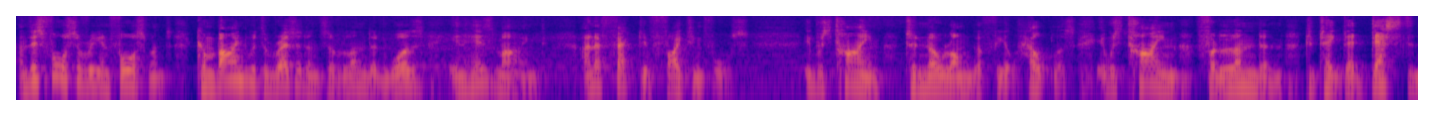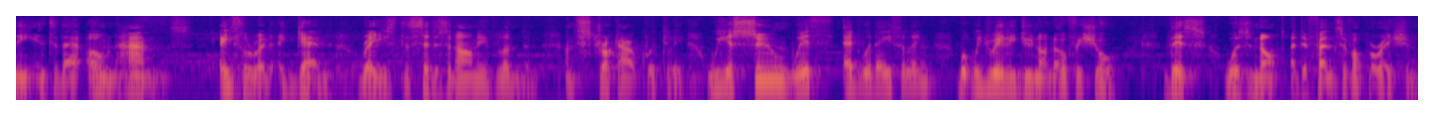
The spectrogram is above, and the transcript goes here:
And this force of reinforcements, combined with the residents of London, was, in his mind, an effective fighting force. It was time to no longer feel helpless. It was time for London to take their destiny into their own hands. Aethelred again raised the citizen army of London and struck out quickly. We assume with Edward Atheling, but we really do not know for sure. This was not a defensive operation.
